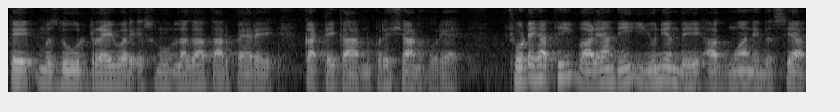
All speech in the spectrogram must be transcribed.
ਤੇ ਮਜ਼ਦੂਰ ਡਰਾਈਵਰ ਇਸ ਨੂੰ ਲਗਾਤਾਰ ਪੈ ਰਹੇ ਘਾਟੇ ਕਾਰਨ ਪਰੇਸ਼ਾਨ ਹੋ ਰਿਹਾ ਹੈ। ਛੋਟੇ ਹਾਥੀ ਵਾਲਿਆਂ ਦੀ ਯੂਨੀਅਨ ਦੇ ਆਗੂਆਂ ਨੇ ਦੱਸਿਆ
